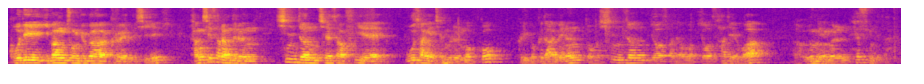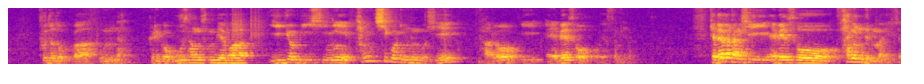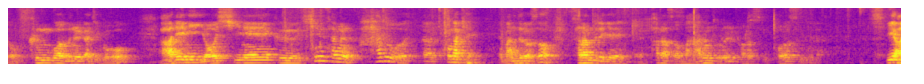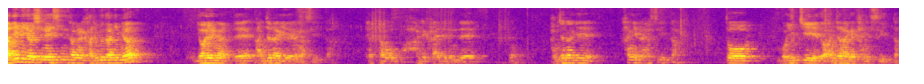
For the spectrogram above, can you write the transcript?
고대 이방 종교가 그러했듯이 당시 사람들은 신전 제사 후에 우상의 제물을 먹고 그리고 그 다음에는 또 신전 여사제와, 여사제와 음행을 했습니다. 부도덕과 음란 그리고 우상 숭배와 이교 미신이 판치고 있는 곳이 바로 이 에베소였습니다. 게다가 당시 에베소 상인들은 말이죠 금과 은을 가지고 아데미 여신의 그 신상을 아주 어, 조그맣게 만들어서 사람들에게 팔아서 많은 돈을 벌었습니다. 이 아데미 여신의 신상을 가지고 다니면 여행할 때 안전하게 여행할 수 있다. 배 타고 멀리 가야 되는데 안전하게 항해를 할 수 있다. 또 뭐 육지에도 안전하게 다닐 수 있다.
